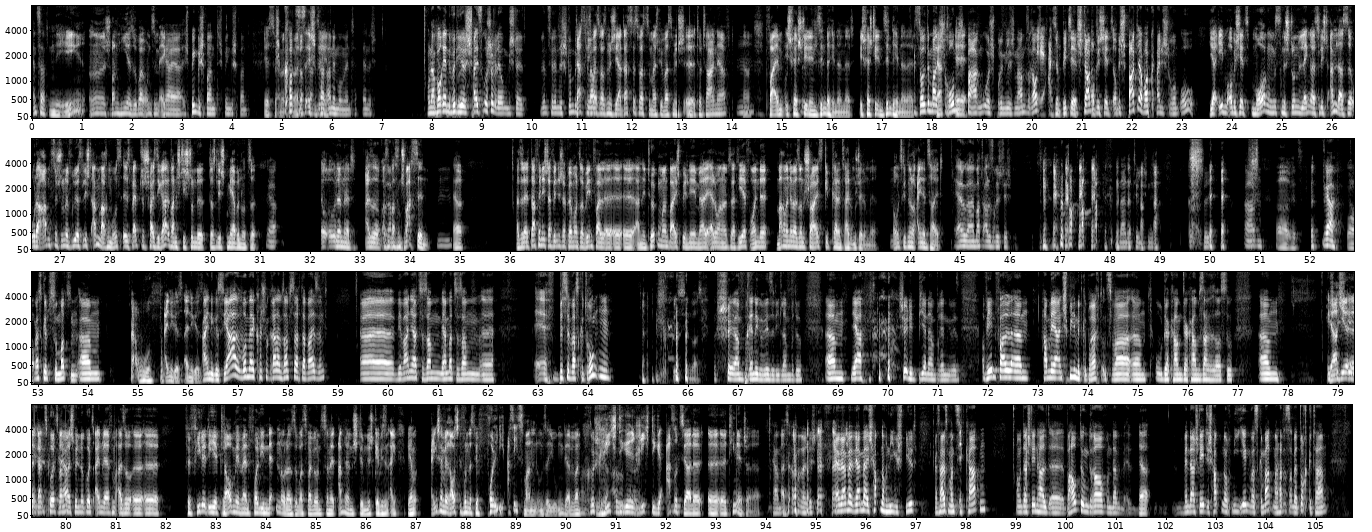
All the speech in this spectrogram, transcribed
Ernsthaft? Nee, äh, schon hier, so bei uns im Eck. Ja, ja, ich bin gespannt, ich bin gespannt. Yes, ich kotze es echt gerade an im Moment, ehrlich. Und am Wochenende wird die scheiß Uhr schon wieder umgestellt. Wird uns wieder eine Stunde Das geklaut. ist was, was mich, ja, das ist was zum Beispiel, was mich äh, total nervt. Mhm. Ja. Vor allem, ich verstehe den Sinn dahinter nicht. Ich verstehe den Sinn dahinter nicht. Es sollte mal ja? Strom äh, sparen ursprünglich und haben sie raus. Äh, also bitte, Start, ob ich jetzt, ob, es spart ja überhaupt keinen Strom. Oh. Ja, eben, ob ich jetzt morgens eine Stunde länger das Licht anlasse oder abends eine Stunde früher das Licht anmachen muss, es bleibt doch scheißegal, wann ich die Stunde das Licht mehr benutze. Ja. Oder nicht? Also, was, was ein Schwachsinn. Mhm. Ja. Also da, da finde ich, da finde ich, da können wir uns auf jeden Fall äh, äh, an den Türken mal ein Beispiel nehmen. Ja, der Erdogan hat gesagt, hier, Freunde, machen wir nicht mehr so einen Scheiß, gibt keine Zeitumstellung mehr. Bei uns gibt es nur noch eine Zeit. Erdogan macht alles richtig. Nein, natürlich nicht. ähm, oh, jetzt. Ja, wow. was gibt's zu motzen? Ähm, ja, uh, einiges, einiges. Einiges, ja, wo wir schon gerade am Samstag dabei sind. Äh, wir waren ja zusammen, wir haben ja zusammen äh, äh, bisschen was getrunken ja, bisschen was. Schön am Brennen gewesen, die Lampe, du. Ähm, ja, schön die Birne am Brennen gewesen. Auf jeden Fall ähm, haben wir ja ein Spiel mitgebracht und zwar, ähm, oh, da kam, da kam Sache raus, du. Ähm, ich, ja, hier ich, äh, ganz kurz, warte ja. mal, ich will nur kurz einwerfen. Also, äh, äh, für viele, die hier glauben, wir wären voll die Netten oder sowas, weil wir uns so nett anhören, stimmt nicht, gell? Wir sind eigentlich, wir haben eigentlich haben wir rausgefunden, dass wir voll die Assis waren in unserer Jugend. Ja, wir waren richtige, richtige, asoziale, richtige asoziale äh, äh, Teenager. Ja, also. aber richtig. Ja, wir haben ja, wir haben ja, ich habe noch nie gespielt. Das heißt, man zieht Karten und da stehen halt äh, Behauptungen drauf und da, äh, ja. wenn da steht, ich habe noch nie irgendwas gemacht, man hat es aber doch getan,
